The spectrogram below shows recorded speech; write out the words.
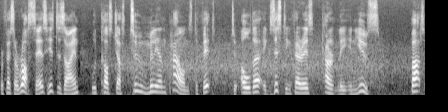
Professor Ross says his design would cost just £2 million to fit to older existing ferries currently in use. But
